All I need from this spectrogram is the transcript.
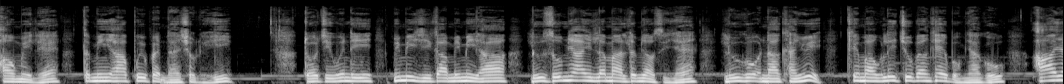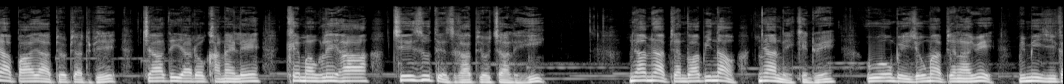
အောင်းမိလေတမီးအားပွေ့ဖက်နှမ်းရှုပ်လေ၏ ဒေါ်ကြည်ဝင်းဒီမိမိရီကမိမိအားလူဆိုးများ၏လက်မှလွတ်မြောက်စေရန်လူကိုအနာခံ၍ခင်မောင်ကလေးကြိုးပမ်းခဲ့ပုံများကိုအားရပါရပြောပြသည်ဖြင့်ကြားသိရတော့ခါ၌လဲခင်မောင်ကလေးအားကျေးဇူးတင်စကားပြောကြလေ၏မြမြပြန်သွားပြီးနောက်ညနေခင်းတွင် ဦးအောင်ပေရုံမှပြန်လာ၍မိမိရီက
